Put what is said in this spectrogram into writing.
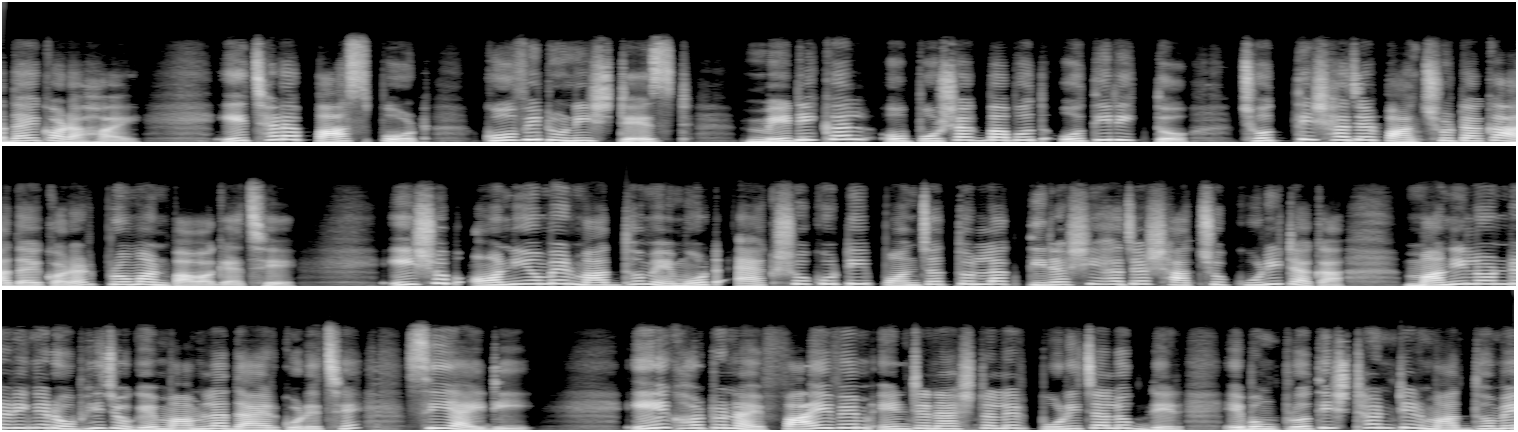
আদায় করা হয়। এছাড়া পাসপোর্ট, কোভিড উনিশ টেস্ট, মেডিকেল ও পোশাক বাবদ অতিরিক্ত ছত্রিশ হাজার পাঁচশো টাকা আদায় করার প্রমাণ পাওয়া গেছে। এইসব অনিয়মের মাধ্যমে মোট একশো কোটি পঞ্চাত্তর লাখ তিরাশি হাজার সাতশো কুড়ি টাকা মানি লন্ডারিংয়ের অভিযোগে মামলা দায়ের করেছে সিআইডি। এ ঘটনায় ফাইভ এম ইন্টারন্যাশনালের পরিচালকদের এবং প্রতিষ্ঠানটির মাধ্যমে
